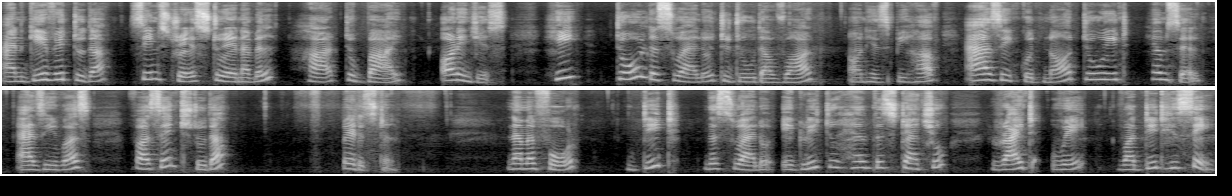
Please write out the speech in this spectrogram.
and give it to the seamstress to enable her to buy oranges. He told the swallow to do the work on his behalf as he could not do it himself as he was fastened to the pedestal. Number 4. Did the swallow agree to help the statue right away? What did he say?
